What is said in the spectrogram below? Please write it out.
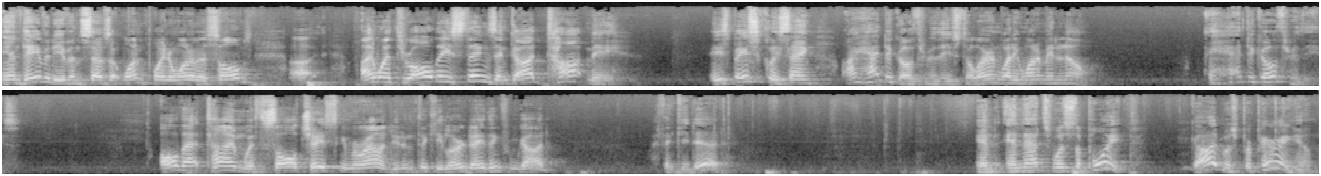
And David even says at one point in one of his Psalms, uh, I went through all these things and God taught me. And he's basically saying, I had to go through these to learn what he wanted me to know. I had to go through these. All that time with Saul chasing him around, you didn't think he learned anything from God? I think he did. And, and that was the point. God was preparing him.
